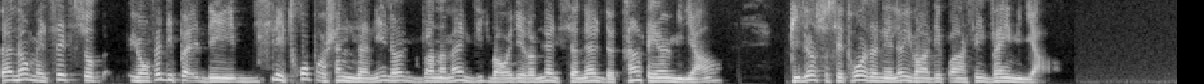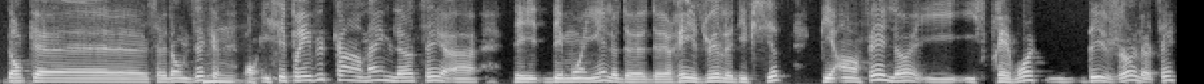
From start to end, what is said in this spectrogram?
ben non, mais tu sais, sur ils ont fait des, d'ici les trois prochaines années, là, le gouvernement dit qu'il va avoir des revenus additionnels de 31 milliards. Puis là, sur ces trois années-là, il va en dépenser 20 milliards. Donc, euh, ça veut donc dire que hmm. bon, il s'est prévu quand même là, tu sais, euh, des, des, moyens là, de, de, réduire le déficit. Puis en fait, là, il, se prévoit déjà là, tu sais,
